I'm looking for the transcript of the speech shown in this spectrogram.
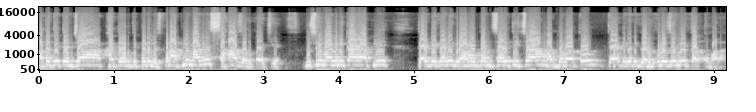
आता ते त्यांच्या खात्यावरती पडेलच. पण आपली मागणी सहा हजार रुपयाची आहे. दुसरी मागणी काय आपली? त्या ठिकाणी ग्रामपंचायतीच्या माध्यमातून त्या ठिकाणी घरकुलं जे मिळतात तुम्हाला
